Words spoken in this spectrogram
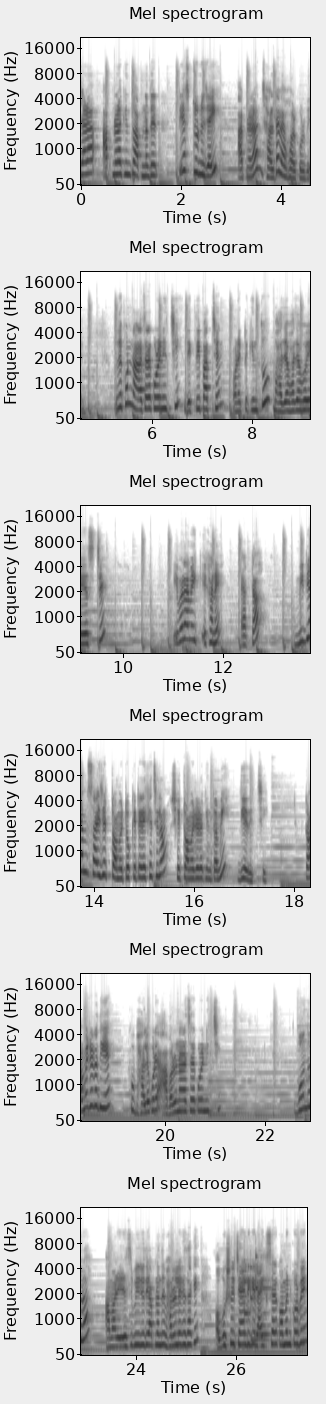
যারা আপনারা কিন্তু আপনাদের টেস্ট অনুযায়ী আপনারা ঝালটা ব্যবহার করবেন। তো দেখুন নাড়াচাড়া করে নিচ্ছি, দেখতেই পাচ্ছেন অনেকটা কিন্তু ভাজা ভাজা হয়ে এসছে। এবারে আমি এখানে একটা মিডিয়াম সাইজের টমেটো কেটে রেখেছিলাম, সেই টমেটোটা কিন্তু আমি দিয়ে দিচ্ছি। টমেটোটা দিয়ে খুব ভালো করে আবারও নাড়াচাড়া করে নিচ্ছি। তো বন্ধুরা, আমার এই রেসিপি যদি আপনাদের ভালো লেগে থাকে, অবশ্যই চ্যানেলটিকে লাইক শেয়ার কমেন্ট করবেন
